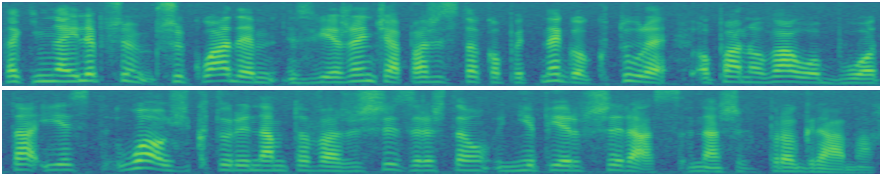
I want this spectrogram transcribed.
Takim najlepszym przykładem zwierzęcia parzystokopytnego, które opanowało błota, jest łoś, który nam towarzyszy zresztą nie pierwszy raz w naszych programach.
